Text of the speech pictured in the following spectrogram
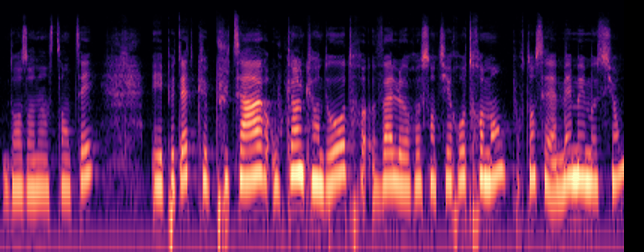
dans un instant T, et peut-être que plus tard ou quelqu'un d'autre va le ressentir autrement. Pourtant c'est la même émotion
